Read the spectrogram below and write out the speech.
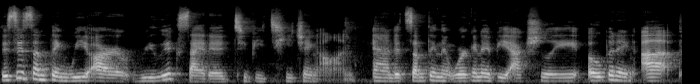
this is something we are really excited to be teaching on. And it's something that we're going to be actually opening up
